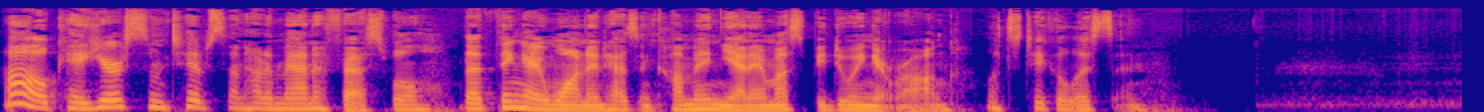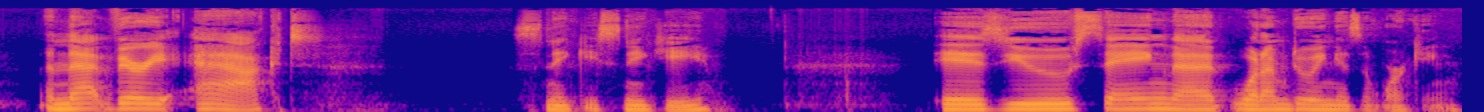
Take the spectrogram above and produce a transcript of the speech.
oh, okay, here's some tips on how to manifest. Well, that thing I wanted hasn't come in yet. I must be doing it wrong. Let's take a listen. And that very act, sneaky, sneaky, is you saying that what I'm doing isn't working.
